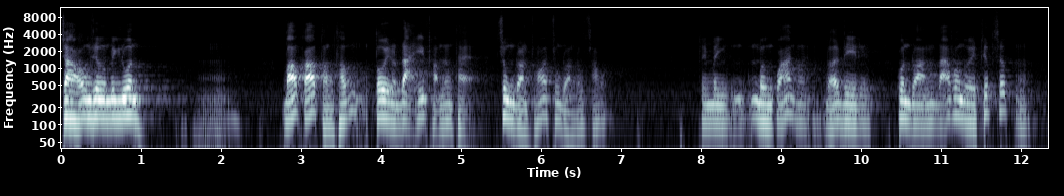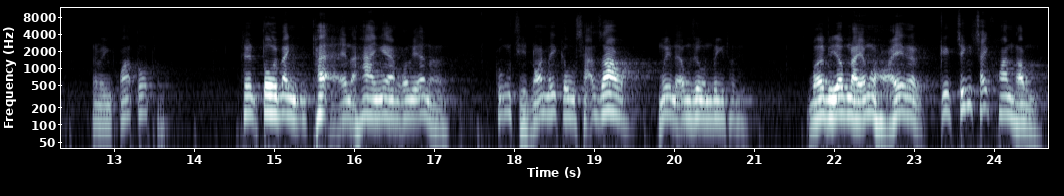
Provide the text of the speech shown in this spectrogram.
chào ông Dương Văn Minh luôn. Báo cáo tổng thống tôi là đại úy phạm xuân thệ trung đoàn phó trung đoàn số 6 thì mình cũng mừng quá rồi bởi vì quân đoàn đã có người tiếp sức thì mình quá tốt rồi. thế tôi với anh thệ là hai anh em có nghĩa là cũng chỉ nói mấy câu xã giao mới là ông Dương Văn Minh thôi. Bởi vì ông này ông hỏi là cái chính sách khoan hồng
